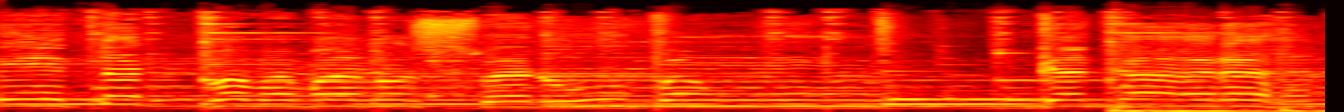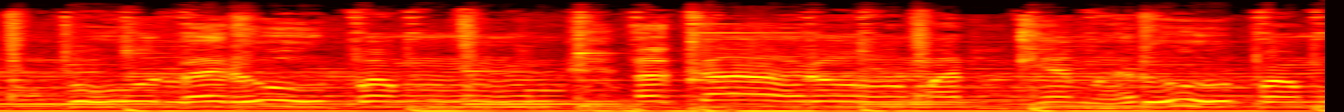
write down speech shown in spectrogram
एतत्त्वमनुस्वरूपम् गकारः पूर्वरूपम् अकारो मध्यमरूपम्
